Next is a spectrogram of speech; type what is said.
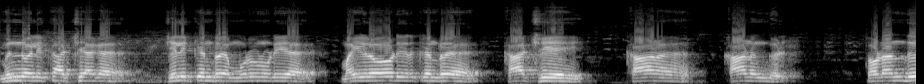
மின்வெளி காட்சியாக ஜெலிக்கின்ற முருகனுடைய மயிலோடு இருக்கின்ற காட்சியை காண காணுங்கள். தொடர்ந்து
